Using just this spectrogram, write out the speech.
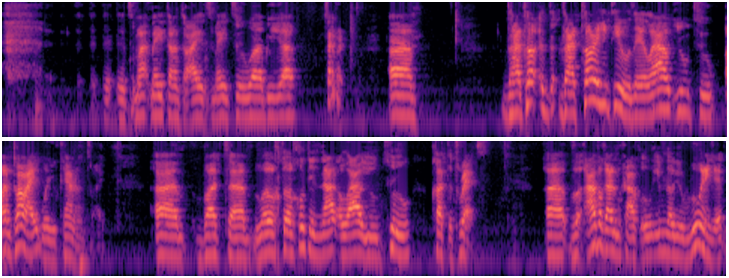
it's not made to untie. It's made to uh, be uh, severed. Um, the Torah they allowed you to untie where you can untie um, but um, did not allow you to cut the threads. Uh, even though you're ruining it,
